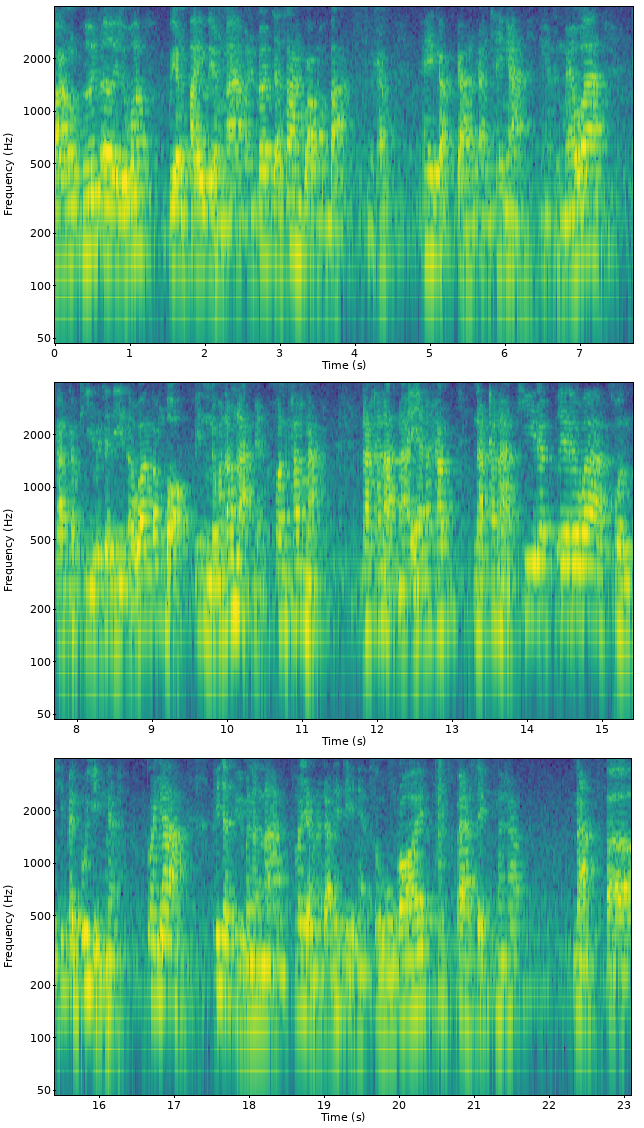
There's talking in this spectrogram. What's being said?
วางบนพื้นเอยหรือว่าเหวี่ยงไปเหวี่ยงมามันก็จะสร้างความลำบากนะครับ ให้กับการการใช้งานนะครับถึงแม้ว่าการขับขี่มันจะดีแต่ว่าต้องบอกนิดนึงว่าน้ำหนักเนี่ยค่อนข้างหนักหนักขนาดไหนอะนะครับ หนักขนาดที่เรียกเรียกได้ว่าคนที่เป็นผู้หญิงเนี่ย ก็ยากที่จะถือมันานๆ เพราะอย่างอาจารย์ทิติเนี่ยสูงร้อยแปดสิบนะครับ หนักเอ่อ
